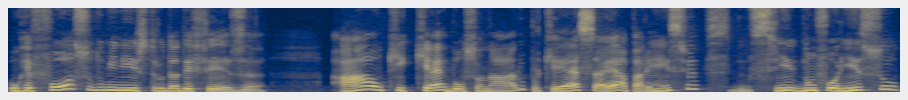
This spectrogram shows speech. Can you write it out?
o reforço do ministro da Defesa ao que quer Bolsonaro, porque essa é a aparência, se não for isso,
